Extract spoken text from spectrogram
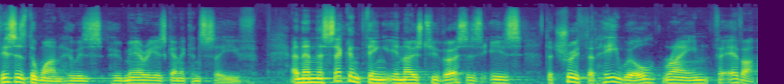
This is the one who, is, who Mary is going to conceive. And then the second thing in those two verses is the truth that he will reign forever.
